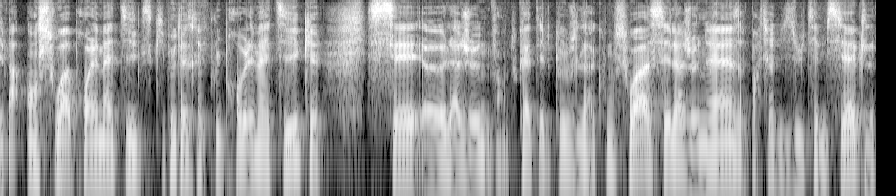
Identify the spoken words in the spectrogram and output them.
n'est pas en soi problématique. Ce qui peut-être est plus problématique, c'est euh, la jeune, enfin en tout cas telle que je la conçois, c'est la genèse à partir du XVIIIe siècle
